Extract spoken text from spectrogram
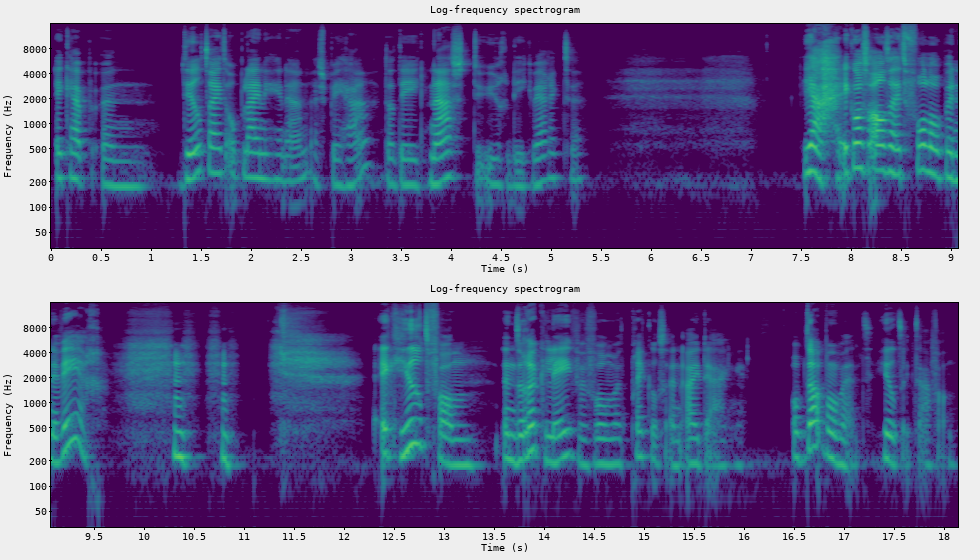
ik heb een deeltijdopleiding gedaan, SPH. Dat deed ik naast de uren die ik werkte. Ja, ik was altijd volop in de weer. ik hield van een druk leven vol met prikkels en uitdagingen. Op dat moment hield ik daarvan.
